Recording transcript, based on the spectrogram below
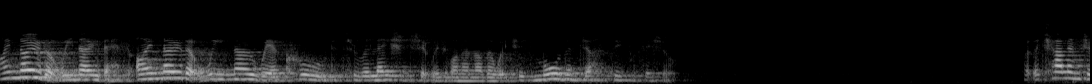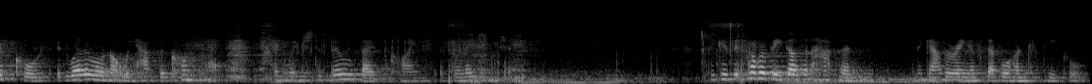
I know that we know this. I know that we know we are called to relationship with one another, which is more than just superficial. But the challenge, of course, is whether or not we have the context in which to build those kinds of relationships. Because it probably doesn't happen in a gathering of several hundred people.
